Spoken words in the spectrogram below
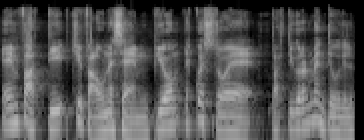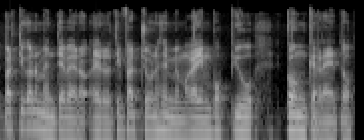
E infatti ci fa un esempio, e questo è particolarmente utile, particolarmente vero, e ti faccio un esempio magari un po' più concreto.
